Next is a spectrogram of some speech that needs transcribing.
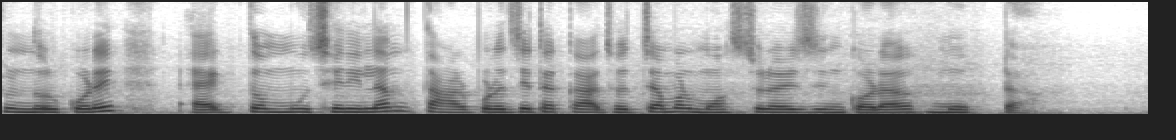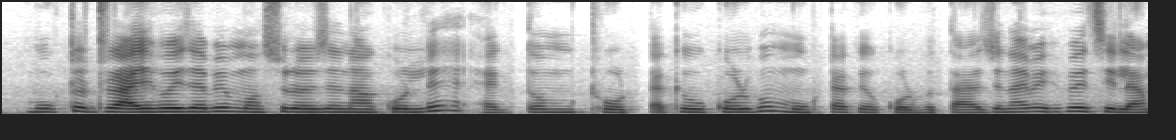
সুন্দর করে একদম মুছে নিলাম। তারপরে যেটা কাজ হচ্ছে আমার ময়শ্চারাইজিং করা মুখটা। মুখটা ড্রাই হয়ে যাবে ময়শ্চারাইজার না করলে একদম ঠোঁটটাকেও করব, মুখটাকেও করব। তার জন্য আমি ভেবেছিলাম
